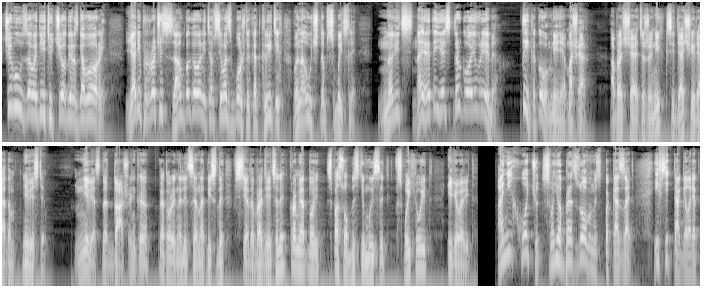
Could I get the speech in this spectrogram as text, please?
К чему заводить ученые разговоры? Я не прочь сам поговорить о всевозможных открытиях в научном смысле. Но ведь на это есть другое время. Ты какого мнения, Машер? Обращается жених к сидящей рядом невесте. Невеста Дашенька, в которой на лице написаны все добродетели, кроме одной, способности мыслить, вспыхивает и говорит. Они хотят свою образованность показать и всегда говорят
